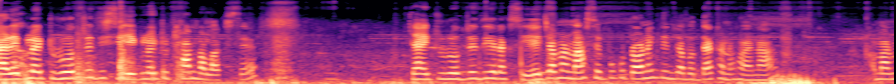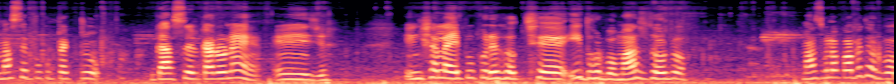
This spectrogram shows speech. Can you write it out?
আর এগুলো একটু রোদ্রে দিছি, এগুলো একটু ঠান্ডা লাগছে। তাই একটু রোদ্রে দিয়ে রাখছি। এই যে আমার মাছের পুকুরটা অনেকদিন যাবত দেখানো হয় না। আমার মাছের পুকুরটা একটু গাছের কারণে এই যে, ইনশাল্লাহ এই পুকুরে হচ্ছে ই ধরবো, মাছ ধরবো। মাছগুলো কবে ধরবো?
